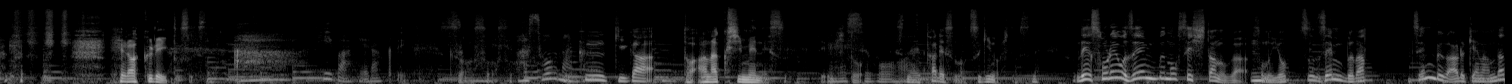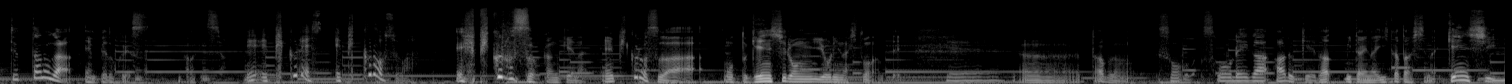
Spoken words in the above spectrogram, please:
ヘラクレイトスですね。ああ火はヘラクレそうそう。そうあそうなんだ。空気がとアナクシメネスっていうえー人ですね、タレスの次の人ですね。でそれを全部載せしたのが、うん。その4つ全部だ全部がアルケなんだって言ったのがエンペドクレスなわけですよ。えエピクレスエピクロスは？エピクロスは関係ない。エピクロスはもっと原子論寄りな人なんで。へうん多分そそれがアルケだみたいな言い方はしてない。原え子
